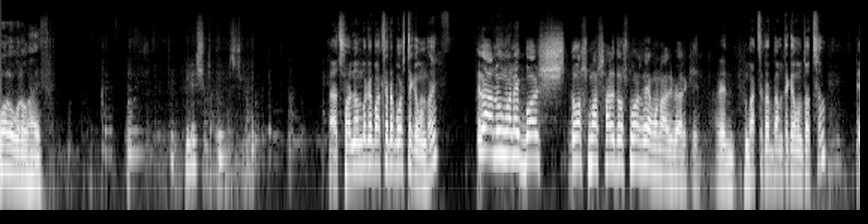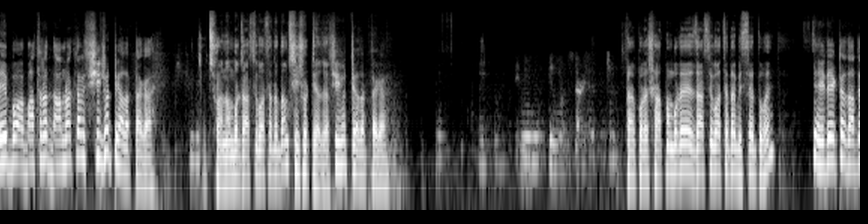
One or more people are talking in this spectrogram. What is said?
বড় বড় ভাই। আর ছয় নম্বরের বয়সটা কেমন ভাই? এটা আনুমানিক বয়স দশ মাস সাড়ে দশ মাস এমন আসবে আর কি। আর বাচ্চাটার দামটা কেমন চাচ্ছেন? এই বাচ্চাটার দাম রাখতে আমি ছিষট্টি হাজার টাকা। ছয় নম্বর জার্সি বাচ্চাটার দাম ছেষট্টি হাজার। ছিষট্টি হাজার টাকা। তারপরে সাত নম্বরে জার্সি বাচ্চাটা বিস্তারিত ভাই? এটা একটা যাতে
